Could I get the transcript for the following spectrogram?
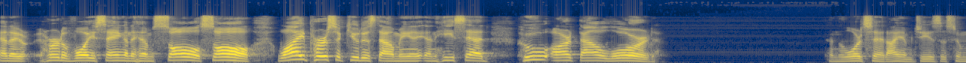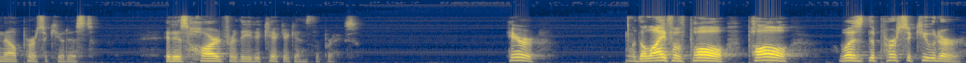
And I heard a voice saying unto him, Saul, Saul, why persecutest thou me? And he said, Who art thou, Lord? And the Lord said, I am Jesus whom thou persecutest it is hard for thee to kick against the pricks. Here, the life of Paul, Paul was the persecutor.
